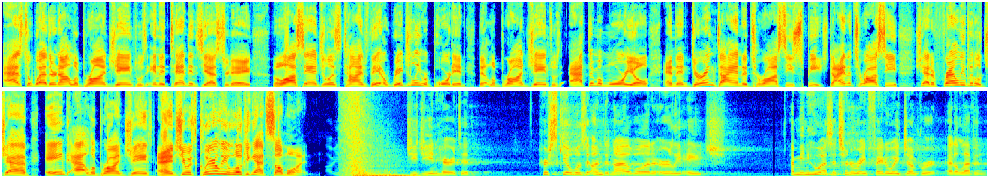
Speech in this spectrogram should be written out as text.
as to whether or not LeBron James was in attendance yesterday. The Los Angeles Times, they originally reported that LeBron James was at the memorial, and then during Diana Taurasi's speech, Diana Taurasi, she had a friendly little jab aimed at LeBron James, and she was clearly looking at someone. Gigi inherited. Her skill was undeniable at an early age. I mean, who has a turn away fadeaway jumper at 11?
